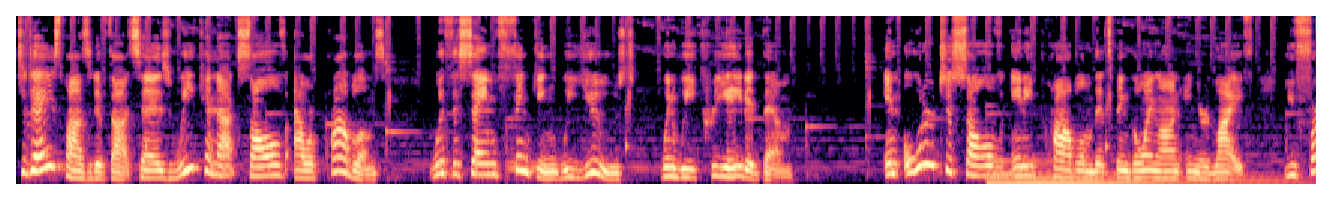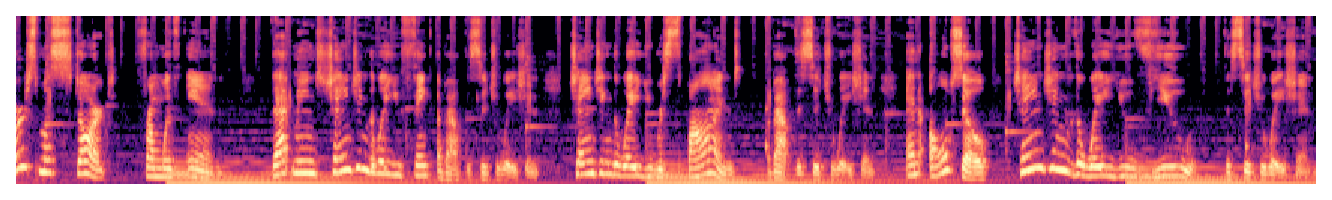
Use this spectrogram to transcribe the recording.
Today's positive thought says we cannot solve our problems with the same thinking we used when we created them. In order to solve any problem that's been going on in your life, you first must start from within. That means changing the way you think about the situation, changing the way you respond about the situation, and also changing the way you view the situation.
